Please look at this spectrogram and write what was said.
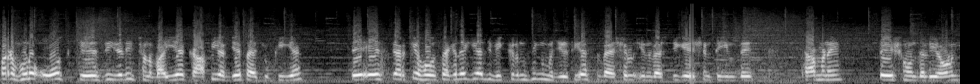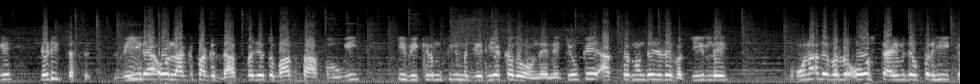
ਪਰ ਹੁਣ ਉਸ ਕੇਸ ਦੀ ਜਿਹੜੀ ਸੁਣਵਾਈ ਹੈ ਕਾਫੀ ਅੱਗੇ ਪੈ ਚੁੱਕੀ ਹੈ ਤੇ ਇਸ ਕਰਕੇ ਹੋ ਸਕਦਾ ਕਿ ਅੱਜ Vikram Singh Majithia special investigation team ਦੇ ਸਾਹਮਣੇ ਪੇਸ਼ ਹੋਣ ਦੇ ਲਈ ਆਉਣਗੇ। ਜਿਹੜੀ ਤਸਵੀਰ ਹੈ ਉਹ ਲਗਭਗ 10 ਵਜੇ ਤੋਂ ਬਾਅਦ ਸਾਫ਼ ਹੋਊਗੀ ਕਿ ਵਿਕਰਮ ਸਿੰਘ ਮਜੀਠੀਆ ਕਦੋਂ ਆਉਂਦੇ ਨੇ। ਕਿਉਂਕਿ ਅਕਸਰ ਉਹਨਾਂ ਦੇ ਜਿਹੜੇ ਵਕੀਲ ਨੇ ਉਹਨਾਂ ਦੇ ਵੱਲੋਂ ਉਸ ਟਾਈਮ ਦੇ ਉੱਪਰ ਹੀ ਇੱਕ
